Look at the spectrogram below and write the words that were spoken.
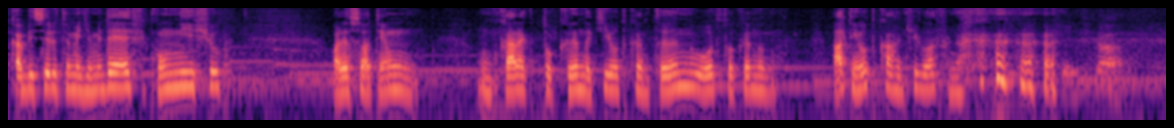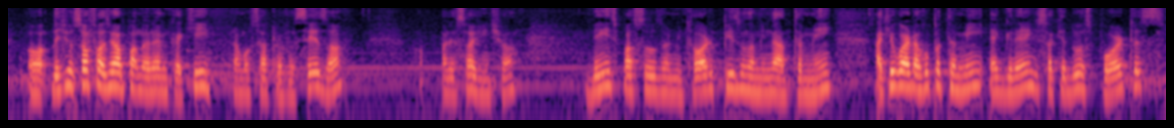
Cabeceira também de MDF, com nicho. Olha só, tem um, um cara tocando aqui, outro cantando, outro tocando. Ah, tem outro carro antigo lá, Fernando. Ó, deixa eu só fazer uma panorâmica aqui para mostrar para vocês, ó. Olha só, gente, ó. Bem espaçoso o dormitório, piso laminado também. Aqui o guarda-roupa também é grande, só que é duas portas.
